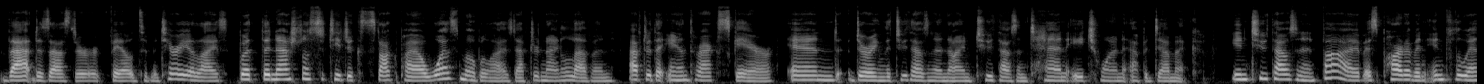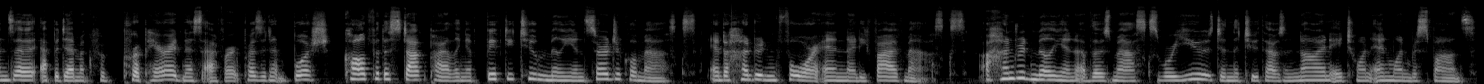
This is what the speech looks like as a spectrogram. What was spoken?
That disaster failed to materialize, but the National Strategic Stockpile was mobilized after 9 11, after the anthrax scare, and during the 2009 2010 H1 epidemic. In 2005, as part of an influenza epidemic preparedness effort, President Bush called for the stockpiling of 52 million surgical masks and 104 N95 masks. 100 million of those masks were used in the 2009 H1N1 response,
